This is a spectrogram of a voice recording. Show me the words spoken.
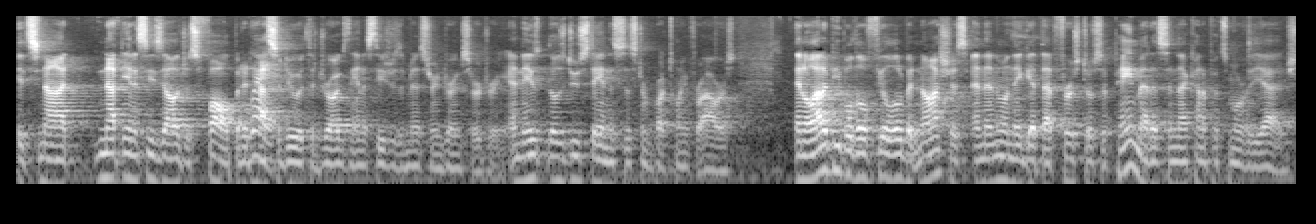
it's not not the anesthesiologist's fault, but it has to do with the drugs the anesthesia is administering during surgery, and these, those do stay in the system for about 24 hours. And a lot of people they'll feel a little bit nauseous, and then when they get that first dose of pain medicine, that kind of puts them over the edge.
